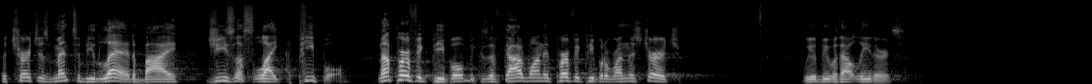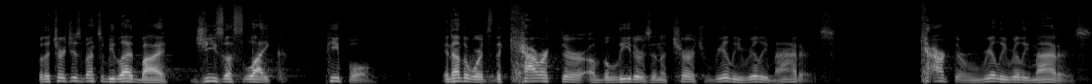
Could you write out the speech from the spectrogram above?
the church is meant to be led by Jesus like people. Not perfect people, because if God wanted perfect people to run this church, we would be without leaders. But the church is meant to be led by Jesus like people. In other words, the character of the leaders in the church really, really matters. Character really, really matters.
